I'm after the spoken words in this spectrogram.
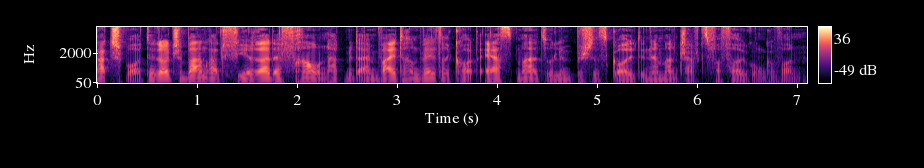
Radsport. Der deutsche Bahnradvierer der Frauen hat mit einem weiteren Weltrekord erstmals olympisches Gold in der Mannschaftsverfolgung gewonnen.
